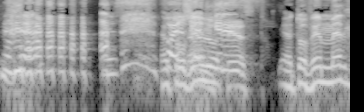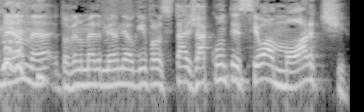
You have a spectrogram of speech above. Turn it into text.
Eu tô vendo- eles... Eu tô vendo Mad Men, né? Eu tô vendo Mad Men e alguém falou assim, tá, já aconteceu a morte.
